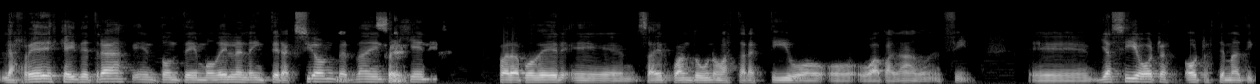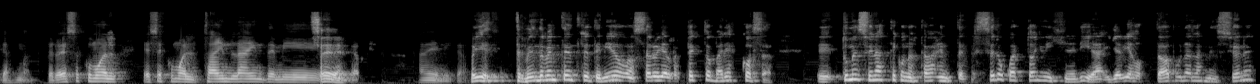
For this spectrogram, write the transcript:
las redes que hay detrás, en donde modelan la interacción, ¿verdad?, entre genes para poder eh, saber cuándo uno va a estar activo o, apagado, en fin. Eh, y así otras, otras temáticas más. Pero eso es como el, ese es como el timeline de mi, carrera académica. Oye, tremendamente entretenido, Gonzalo, y al respecto varias cosas. Eh, tú mencionaste cuando estabas en tercer o cuarto año de ingeniería y ya habías optado por una de las menciones,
